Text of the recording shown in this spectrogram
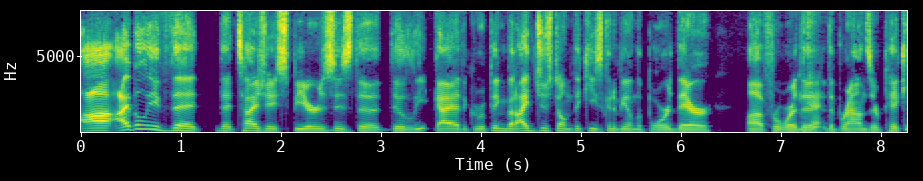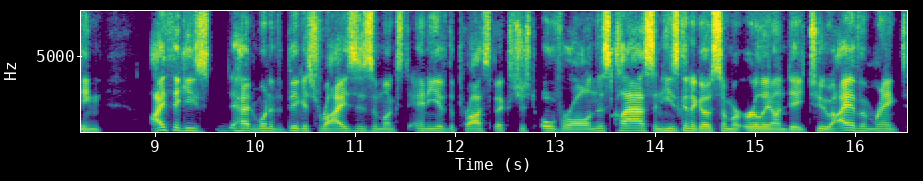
Uh, I believe that that Tyjae Spears is the the elite guy of the grouping, but I just don't think he's going to be on the board there uh, for where the okay. the Browns are picking. I think he's had one of the biggest rises amongst any of the prospects just overall in this class, and he's going to go somewhere early on day two. I have him ranked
